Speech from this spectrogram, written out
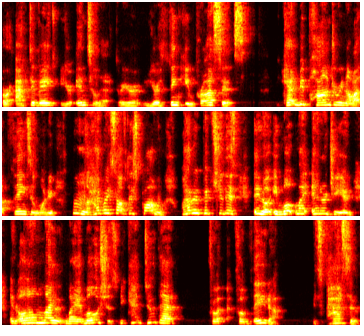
or activate your intellect or your, your thinking process can't be pondering about things and wondering, hmm, how do I solve this problem? How do I picture this? You know, emote my energy and, and all my, my emotions. You can't do that from, from theta. It's passive.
